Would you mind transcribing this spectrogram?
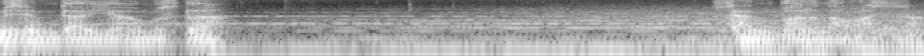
bizim dergahımızda sen barınamazsın.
